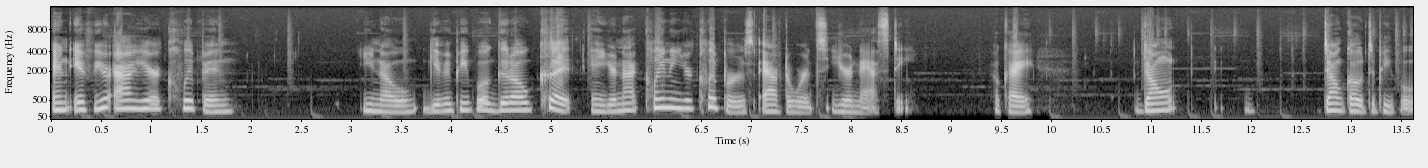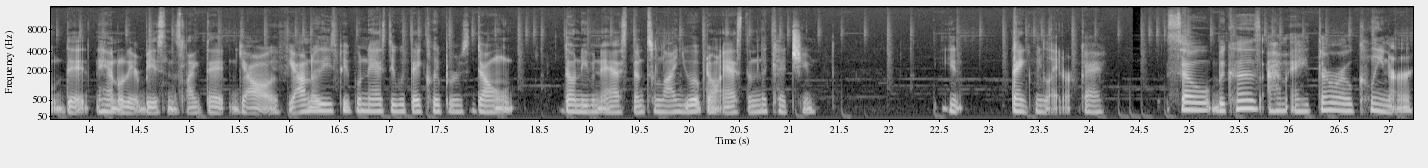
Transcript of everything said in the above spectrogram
And if you're out here clipping you know, giving people a good old cut and you're not cleaning your clippers afterwards, you're nasty. Okay? Don't don't go to people that handle their business like that. Y'all, if y'all know these people nasty with their clippers, don't don't even ask them to line you up. Don't ask them to cut you. You thank me later, okay? So, because I'm a thorough cleaner,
